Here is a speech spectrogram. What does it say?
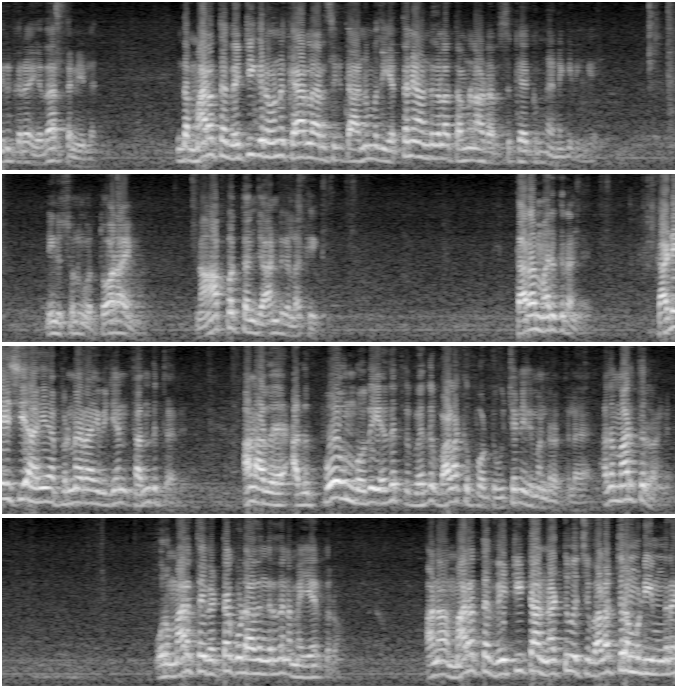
இருக்கிற யதார்த்த நிலை இந்த மரத்தை வெட்டிக்கிறவனு கேரள அரசுக்கிட்ட அனுமதி எத்தனை ஆண்டுகளாக தமிழ்நாடு அரசு கேட்கும்னு நினைக்கிறீங்க? நீங்கள் சொல்லுங்க ஒரு தோராயமா. நாற்பத்தஞ்சு ஆண்டுகளாக கேட்குது. தர மறுக்கிறாங்க. கடைசியாக ஐயா பினராயி விஜயன் தந்துட்டாரு. ஆனால் அது அது போகும்போது எதிர்த்து எதிர் வழக்கு போட்டு உச்சநீதிமன்றத்தில் அதை மறுத்துடுறாங்க. ஒரு மரத்தை வெட்டக்கூடாதுங்கிறத நம்ம ஏற்கிறோம். ஆனால் மரத்தை வெட்டிட்டா நட்டு வச்சு வளர்த்துற முடியுங்கிற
